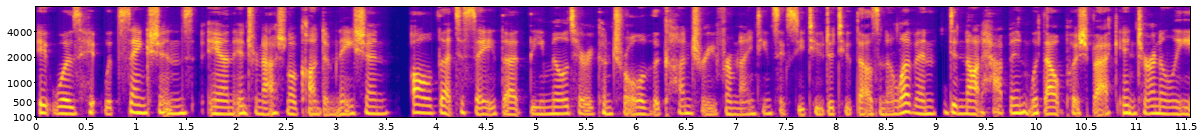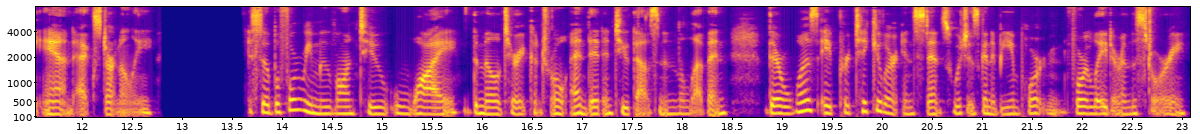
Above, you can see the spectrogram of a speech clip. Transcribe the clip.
It was hit with sanctions and international condemnation. All of that to say that the military control of the country from 1962 to 2011 did not happen without pushback internally and externally. So before we move on to why the military control ended in 2011, there was a particular instance which is going to be important for later in the story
